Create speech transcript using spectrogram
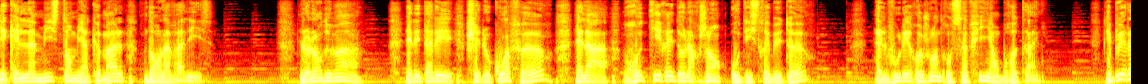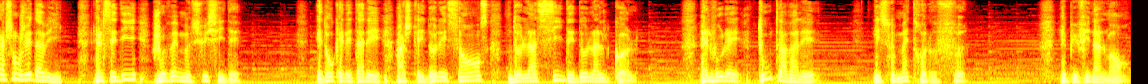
et qu'elle l'a mise tant bien que mal dans la valise. Le lendemain, elle est allée chez le coiffeur, elle a retiré de l'argent au distributeur, elle voulait rejoindre sa fille en Bretagne. Et puis elle a changé d'avis. Elle s'est dit, je vais me suicider. Et donc elle est allée acheter de l'essence, de l'acide et de l'alcool. Elle voulait tout avaler et se mettre le feu. Et puis finalement,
